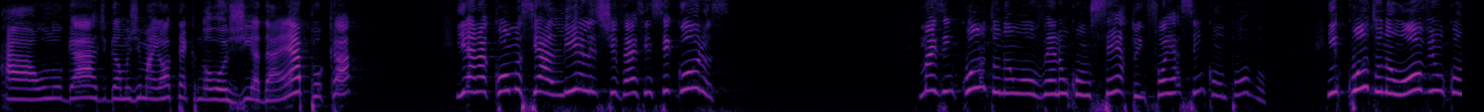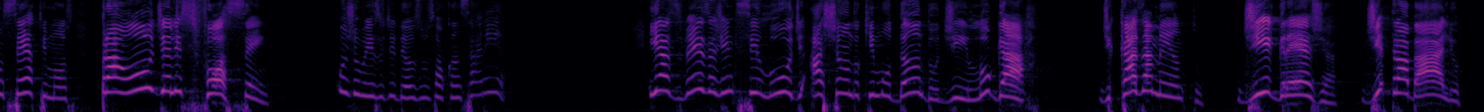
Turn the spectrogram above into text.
ah, o lugar, digamos, de maior tecnologia da época. E era como se ali eles estivessem seguros. Mas enquanto não houver um conserto, e foi assim com o povo, enquanto não houve um conserto, irmãos, para onde eles fossem, o juízo de Deus os alcançaria. E às vezes a gente se ilude achando que mudando de lugar, de casamento, de igreja, de trabalho,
